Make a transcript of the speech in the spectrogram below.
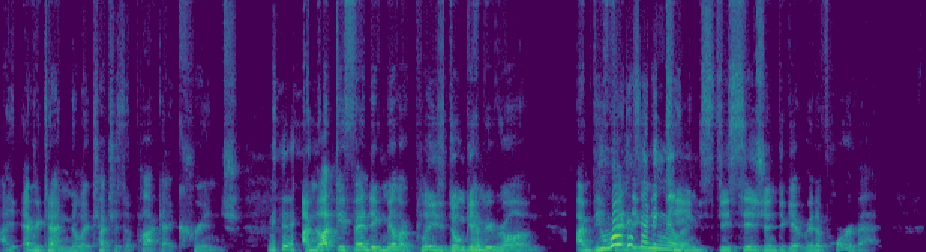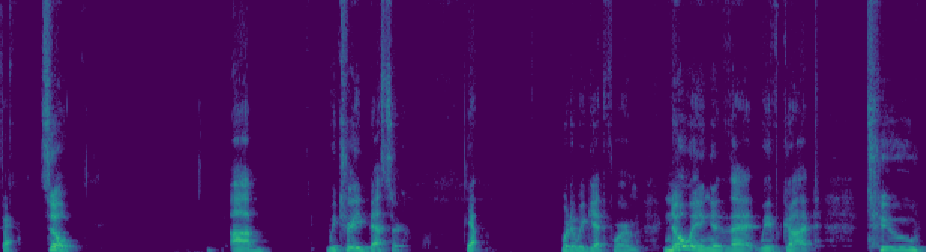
I every time Miller touches a puck, I cringe. I'm not defending Miller. Please don't get me wrong. I'm defending, defending the Miller. team's decision to get rid of Horvat. Fair. So, um, we trade Boeser. Yep. What do we get for him? Knowing that we've got two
